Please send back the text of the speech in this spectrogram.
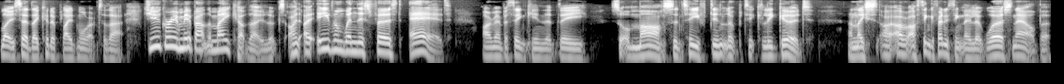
like you said, they could have played more up to that. Do you agree with me about the makeup though? Looks, I, I even when this first aired, I remember thinking that the sort of masks and teeth didn't look particularly good, and they, I think if anything, they look worse now. But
